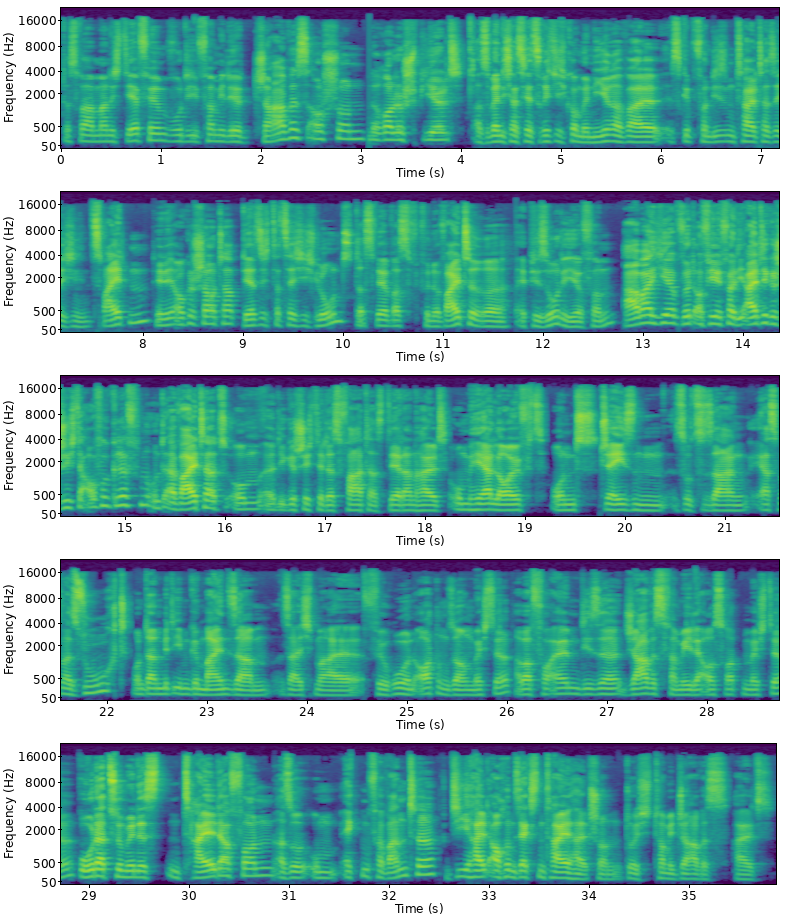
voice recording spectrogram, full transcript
Das war, meine ich, der Film, wo die Familie Jarvis auch schon eine Rolle spielt. Also wenn ich das jetzt richtig kombiniere, weil es gibt von diesem Teil tatsächlich einen zweiten, den ich auch geschaut habe, der sich tatsächlich lohnt. Das wäre was für eine weitere Episode hiervon. Aber hier wird auf jeden Fall die alte Geschichte aufgegriffen und erweitert um äh, die Geschichte des Vaters, der dann halt umherläuft und Jason sozusagen erstmal sucht und dann mit ihm gemeinsam, sag ich mal, für Ruhe und Ordnung sorgen möchte, aber vor allem diese Jarvis-Familie ausrotten möchte. Oder zumindest ein Teil davon, also um Ecken Verwandte, die halt auch im sechsten Teil halt schon durch Tommy Jarvis halt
